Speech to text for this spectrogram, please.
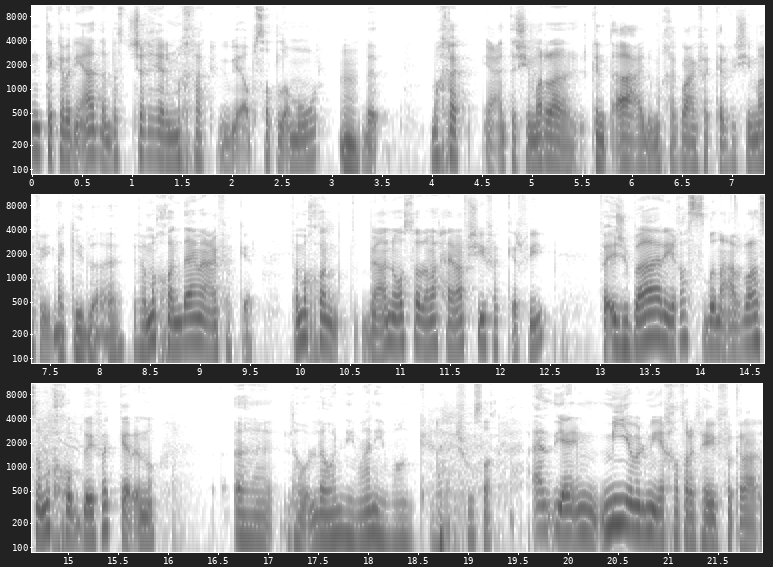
أنت كبني آدم بس تشغل مخك بأبسط الأمور. ب... مخك يعني أنت شي مرة كنت قاعد ومخك عم يفكر في شيء ما في. أكيد لا إيه. فمخهم دائما عم يفكر. فمخهم بما انه وصلوا لمرحلة ما في شيء يفكر فيه. فإجباري غصبا عن راسه مخه بده يفكر إنه آه لو لو أني ماني بنك شو صار؟ يعني 100% خطرت هي الفكرة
